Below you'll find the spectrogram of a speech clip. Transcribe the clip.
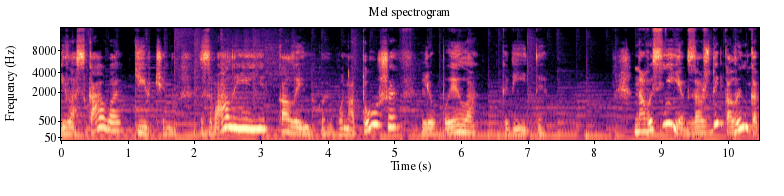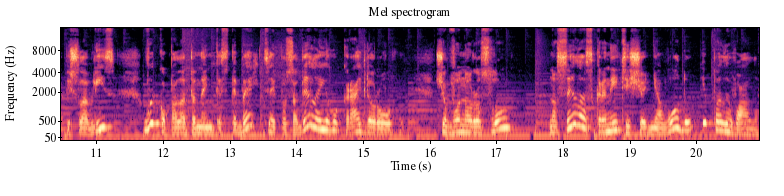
і ласкава дівчина. Звали її Калинкою. Вона дуже любила квіти. Навесні, як завжди, калинка пішла в ліс, викопала тоненьке стебельце і посадила його край дороги, щоб воно росло, носила з криниці щодня воду і поливало.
